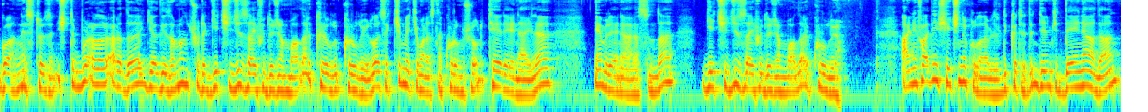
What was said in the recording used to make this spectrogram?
guanin, sitozin. İşte bu arada geldiği zaman şurada geçici zayıf hidrojen bağlar kırılıyor. Dolayısıyla kimle kim arasında kurulmuş oldu? tRNA ile mRNA arasında geçici zayıf hidrojen bağlar kuruluyor. Aynı ifadeyi şey için de kullanabilir. Dikkat edin. Diyelim ki DNA'dan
